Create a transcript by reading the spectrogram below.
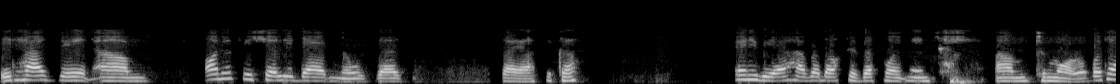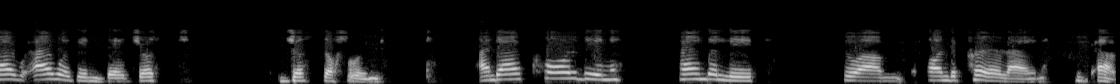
It has been um, unofficially diagnosed as sciatica. Anyway, I have a doctor's appointment um, tomorrow, but I I was in bed just just suffering, and I called in kind of late to um on the prayer line, uh,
